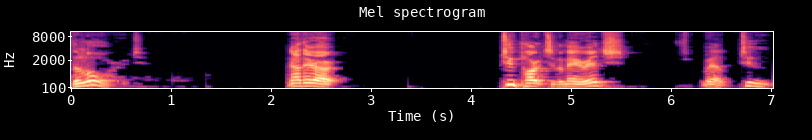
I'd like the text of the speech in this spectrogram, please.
the Lord. Now there are two parts of a marriage. Well, two,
